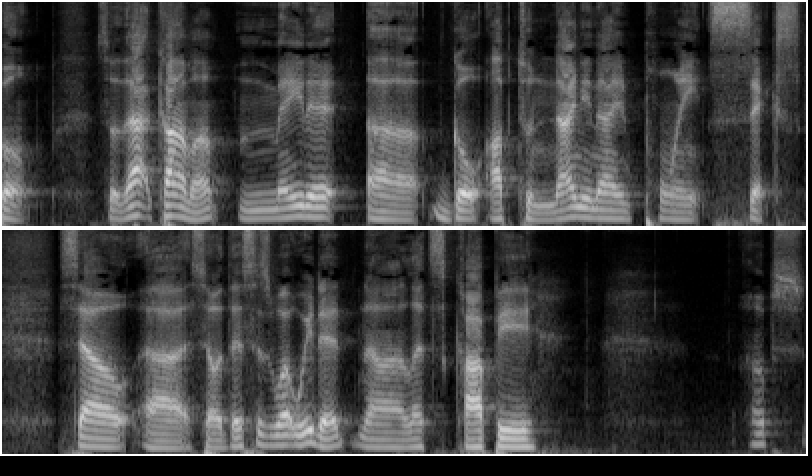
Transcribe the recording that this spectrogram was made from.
Boom. So that comma made it uh, go up to 99.6. So uh, so this is what we did. Now let's copy. Oops.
